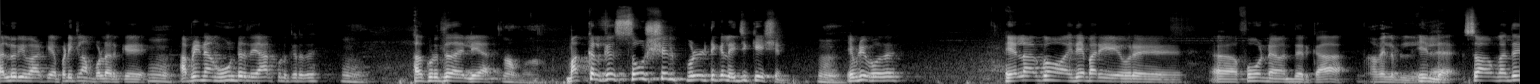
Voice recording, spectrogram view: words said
கல்லூரி வாழ்க்கையை படிக்கலாம் போல இருக்கு. அப்படின்னு நாங்க ஊன்றது யார் கொடுக்கறது? அது கொடுத்ததா இல்லையா? மக்களுக்கு சோஷியல் பொலிட்டிக்கல் எஜுகேஷன் எப்படி போகுது? எல்லாருக்கும் இதே மாதிரி ஒரு ஃபோன் வந்து இருக்கா அவைலபிள் இல்ல. ஸோ அவங்க வந்து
